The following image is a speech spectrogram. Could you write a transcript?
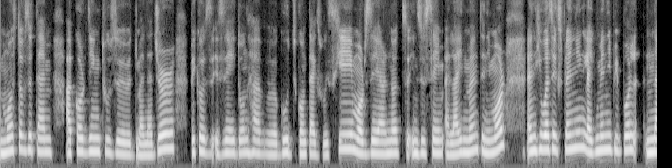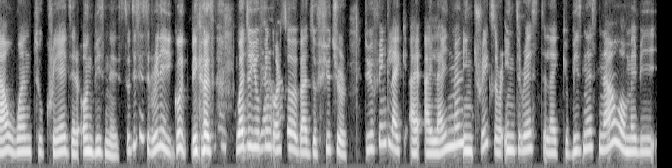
Most of the time, according to the manager, because they don't have uh, good contacts with him or they are not in the same alignment anymore. And he was explaining like many people now want to create their own business. So this is really good because what do you yeah. think also about the future? Do you think like alignment intrigues or interest like business now or maybe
